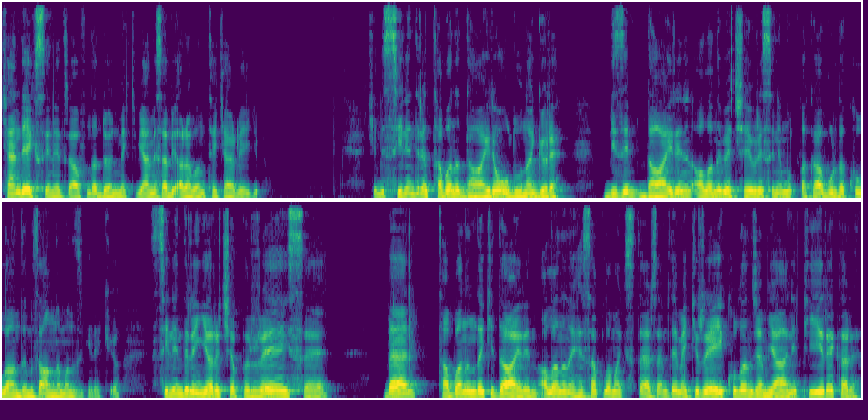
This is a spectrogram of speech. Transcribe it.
Kendi ekseni etrafında dönmek gibi. Yani mesela bir arabanın tekerleği gibi. Şimdi silindirin tabanı daire olduğuna göre bizim dairenin alanı ve çevresini mutlaka burada kullandığımızı anlamanız gerekiyor. Silindirin yarıçapı r ise ben tabanındaki dairenin alanını hesaplamak istersem demek ki r'yi kullanacağım. Yani pi r kare.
